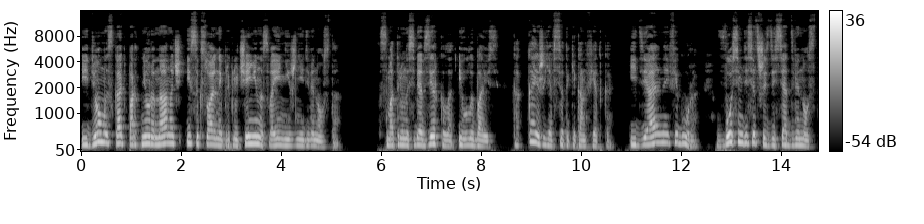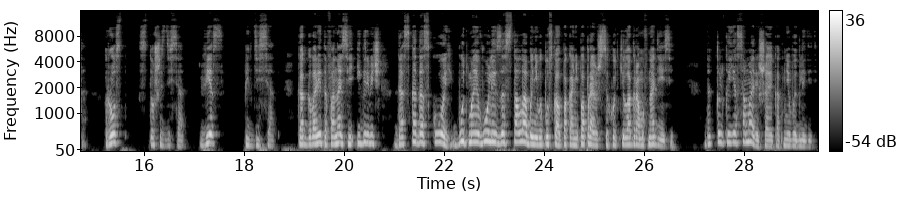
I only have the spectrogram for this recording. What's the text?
Идем искать партнера на ночь и сексуальные приключения на свои нижние девяносто. Смотрю на себя в зеркало и улыбаюсь. Какая же я все-таки конфетка. Идеальная фигура. 80-60-90. Рост 160. Вес 50. Как говорит Афанасий Игоревич, доска доской, будь моя воля из-за стола бы не выпускал, пока не поправишься хоть килограммов на 10. Да только я сама решаю, как мне выглядеть.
